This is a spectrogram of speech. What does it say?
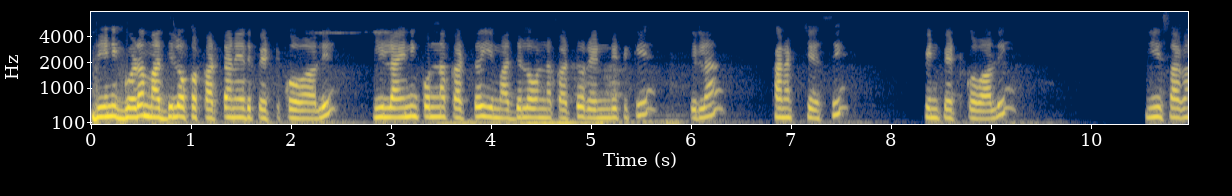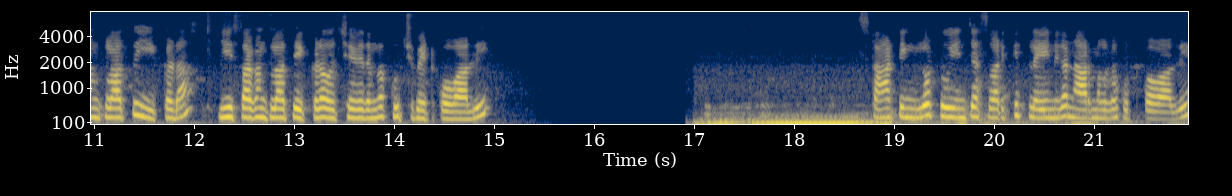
దీనికి కూడా మధ్యలో ఒక కట్ అనేది పెట్టుకోవాలి. ఈ లైనింగ్ ఉన్న కట్టు ఈ మధ్యలో ఉన్న కట్టు రెండింటికి ఇలా కనెక్ట్ చేసి పిన్ పెట్టుకోవాలి. ఈ సగం క్లాత్ ఇక్కడ ఈ సగం క్లాత్ ఇక్కడ వచ్చే విధంగా కుచ్చు పెట్టుకోవాలి స్టార్టింగ్లో టూ ఇంచెస్ వరకు ప్లెయిన్గా నార్మల్గా కుట్టుకోవాలి.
